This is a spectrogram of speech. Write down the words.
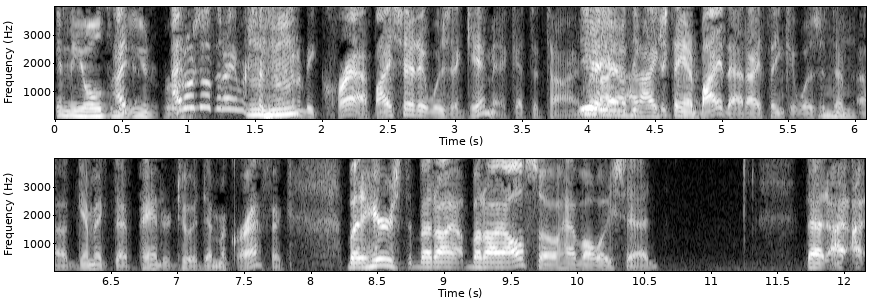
in the Ultimate I, Universe. I don't know that I ever said it was going to be crap. I said it was a gimmick at the time. Yeah, and, yeah, I I, and I stand by that. I think it was a, dem- a gimmick that pandered to a demographic. But here's, but I, but I also have always said that I, I,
